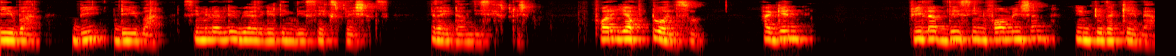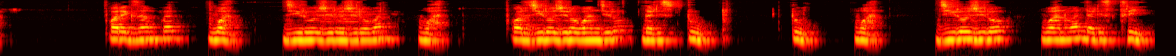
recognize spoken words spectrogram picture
d bar b d bar similarly we are getting these expressions write down this expression for f2 also again fill up this information into the k map for example, 1, 0, 0, 0, 1, 1. For 0, 0, 1, 0, that is 2, 2, 1. 0, 0, 1, 1, that is 3,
